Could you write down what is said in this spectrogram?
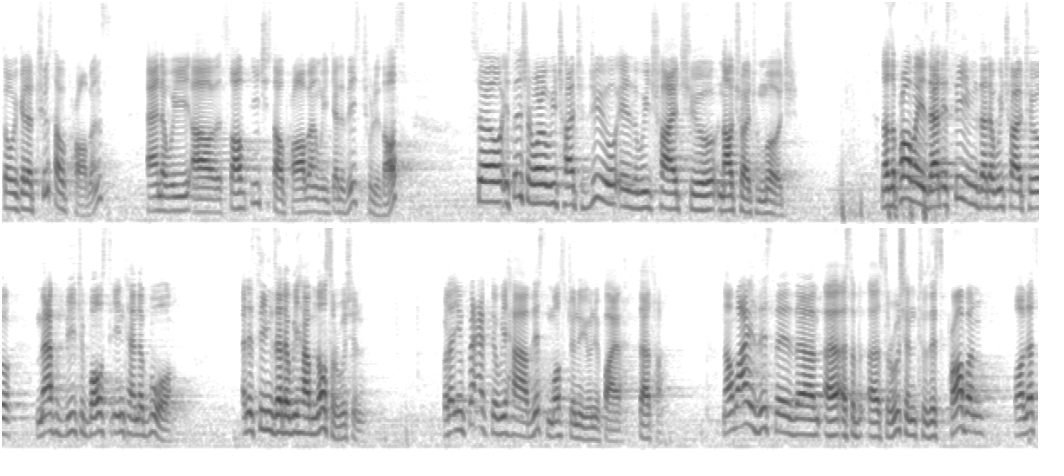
So we get two subproblems, and we uh, solve each subproblem, we get these two results. So essentially what we try to do is we try to now try to merge. Now the problem is that it seems that we try to map B to both int and bool. And it seems that we have no solution. But in fact, we have this most general unifier, theta. Now, why is this is a, a, a, solution to this problem? Well, let's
